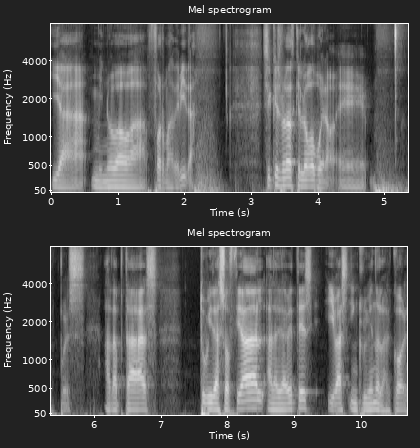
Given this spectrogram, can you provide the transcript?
y a mi nueva forma de vida. Sí que es verdad que luego, bueno, eh, pues adaptas tu vida social a la diabetes y vas incluyendo el alcohol.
